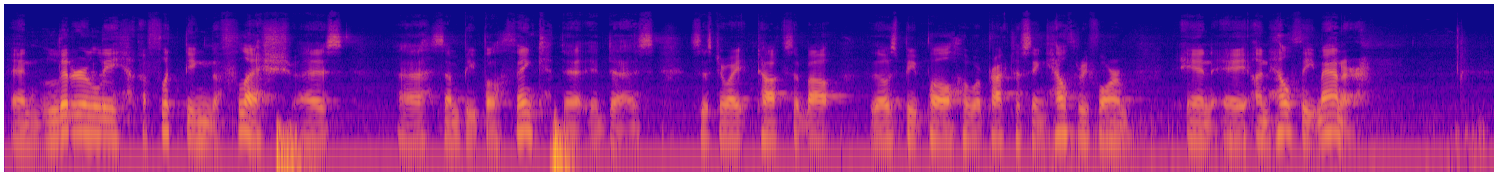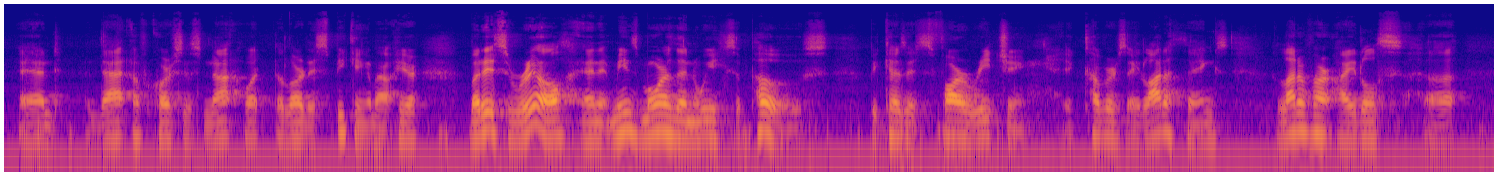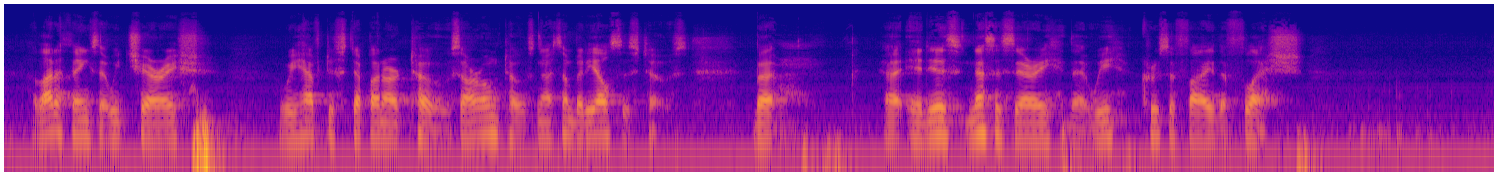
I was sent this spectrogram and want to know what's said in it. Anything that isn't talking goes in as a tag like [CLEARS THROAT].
and literally afflicting the flesh as uh, some people think that it does. Sister White talks about those people who are practicing health reform in an unhealthy manner. And that, of course, is not what the Lord is speaking about here, but it's real and it means more than we suppose because it's far reaching. It covers a lot of things, a lot of our idols, uh, a lot of things that we cherish we have to step on our toes, our own toes, not somebody else's toes. But uh, it is necessary that we crucify the flesh.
